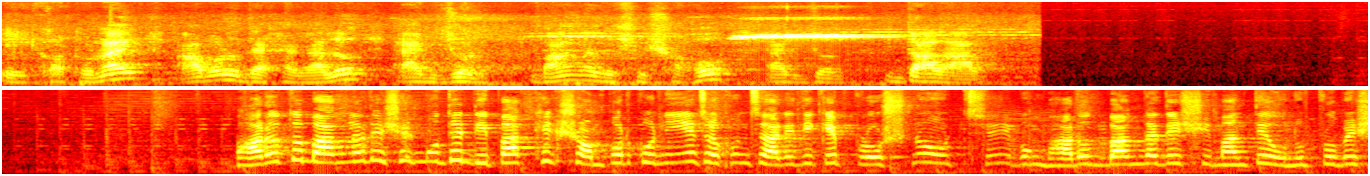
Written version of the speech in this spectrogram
এই ঘটনায় আবারও দেখা গেল একজন বাংলাদেশি সহ একজন দালাল। ভারত ও বাংলাদেশের মধ্যে দ্বিপাক্ষিক সম্পর্ক নিয়ে যখন চারিদিকে প্রশ্ন উঠছে এবং ভারত বাংলাদেশ সীমান্তে অনুপ্রবেশ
